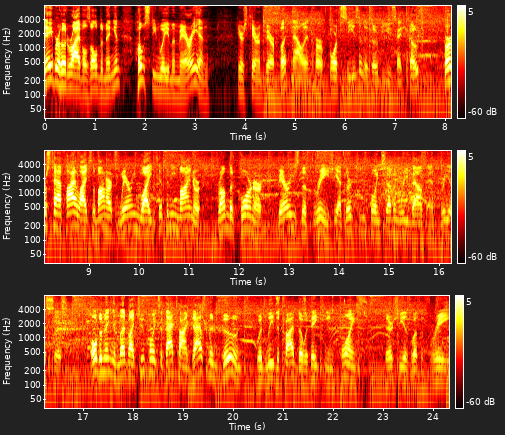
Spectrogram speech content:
Neighborhood rivals Old Dominion hosting William and Mary and here's Karen Barefoot now in her fourth season as ODU's head coach. First half highlights the Monarchs wearing white. Tiffany Miner from the corner buries the three. She had 13.7 rebounds and three assists. Old Dominion led by two points at that time. Jasmine Boone would lead the tribe though with 18 points. There she is with a three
